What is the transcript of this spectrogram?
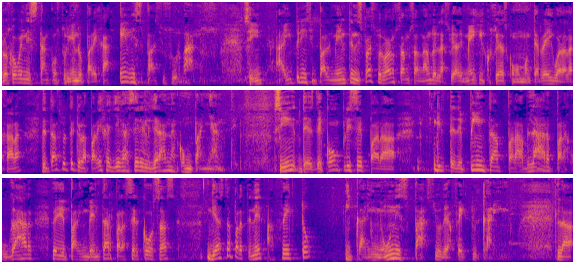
Los jóvenes están construyendo pareja en espacios urbanos. ¿sí? Ahí principalmente en espacios urbanos estamos hablando de la Ciudad de México, ciudades como Monterrey, Guadalajara, de tal suerte que la pareja llega a ser el gran acompañante. ¿Sí? Desde cómplice para irte de pinta, para hablar, para jugar, eh, para inventar, para hacer cosas, y hasta para tener afecto y cariño, un espacio de afecto y cariño. La,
